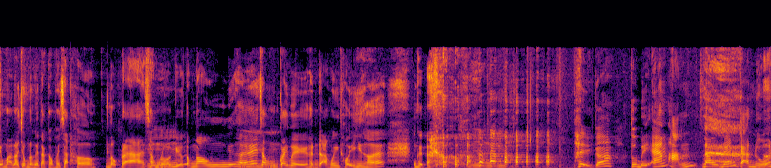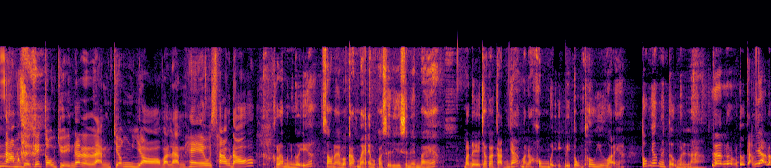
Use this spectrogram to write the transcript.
nhưng mà nói chung là người ta cần phải sạch hơn. Lột ra xong rồi kiểu tông ngông như thế xong quay về hình trạng nguyên thủy như thế. Người ta thiệt á tôi bị ám ảnh đâu đến cả nửa năm về cái câu chuyện đó là làm chân giò và làm heo sau đó. Thật ra mình nghĩ á, sau này mà các mẹ mà có đi sinh em bé mà để cho cái cảm giác mà nó không bị bị tổn thương như vậy á, tốt nhất nên tự mình làm Nó- nó có cảm giác nó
